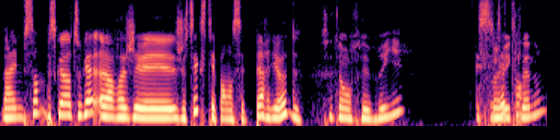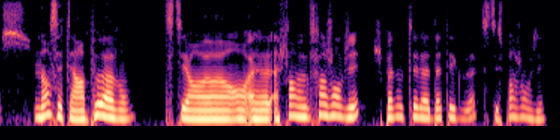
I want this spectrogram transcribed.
Bah, il me semble parce que en tout cas, alors j'ai- je sais que c'était pendant cette période. C'était en février? C'était Avec en- l'annonce? Non, c'était un peu avant. C'était en- en- à la fin, fin janvier. Je n'ai pas noté la date exacte. C'était fin janvier.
